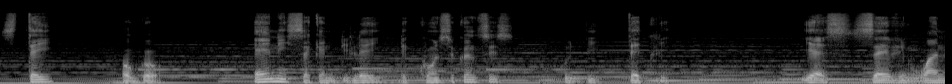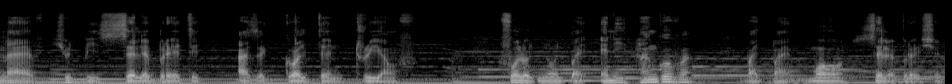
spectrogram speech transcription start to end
stay or go. Any second delay, the consequences could be deadly. Yes, saving one life should be celebrated as a golden triumph, followed not by any hangover, but by more celebration.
